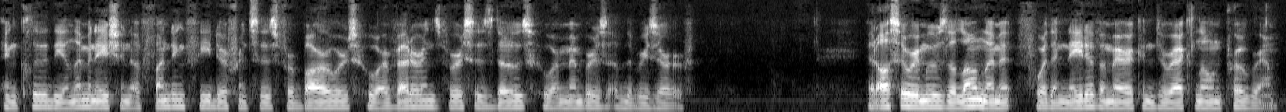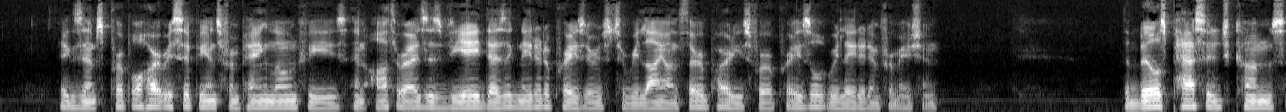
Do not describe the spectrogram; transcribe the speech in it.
include the elimination of funding fee differences for borrowers who are veterans versus those who are members of the reserve. It also removes the loan limit for the Native American Direct Loan Program exempts Purple Heart recipients from paying loan fees, and authorizes VA designated appraisers to rely on third parties for appraisal related information. The bill's passage comes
